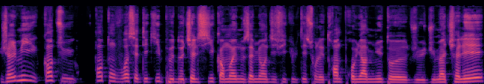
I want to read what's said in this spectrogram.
Jérémy, quand tu quand on voit cette équipe de Chelsea, comment elle nous a mis en difficulté sur les 30 premières minutes du, du match aller,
